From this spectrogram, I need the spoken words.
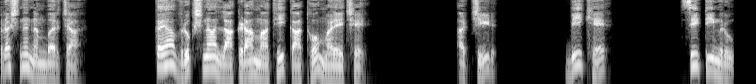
પ્રશ્ન નંબર ચાર કયા વૃક્ષના લાકડામાંથી કાથો મળે છે અચીડ બી ખેર સી ટીમરૂ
